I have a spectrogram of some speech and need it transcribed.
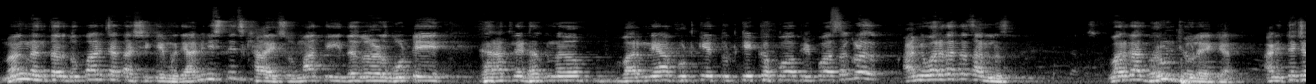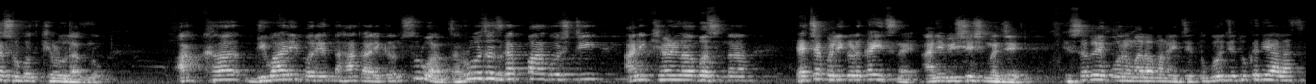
मग नंतर दुपारच्या ताशिकेमध्ये आम्ही नुसतेच खेळायचो. माती दगड गोटे घरातले ढकणं बरण्या फुटके तुटके कप पिप सगळं आम्ही वर्गातच आणलं वर्गात भरून ठेवलंय क्या आणि त्याच्यासोबत खेळू लागलो. अख्खा दिवाळीपर्यंत हा कार्यक्रम सुरू आमचा. रोजच गप्पा गोष्टी आणि खेळणं बसणं त्याच्या पलीकडे काहीच नाही. आणि विशेष म्हणजे हे सगळे पोरं मला म्हणायचे तू गुरुजी तू कधी आलास?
